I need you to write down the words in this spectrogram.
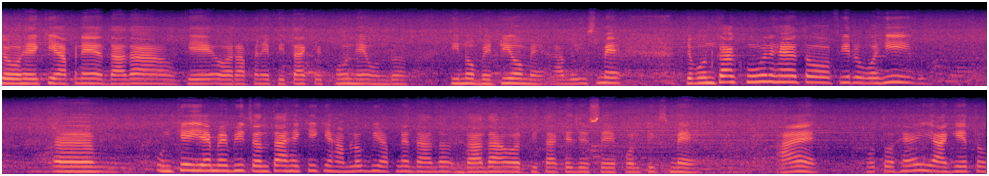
जो है कि अपने दादा के और अपने पिता के खून है उन तीनों बेटियों में। अब इसमें जब उनका खून है तो फिर वही आ, उनके ये में भी चलता है कि कि हम लोग भी अपने दादा दादा और पिता के जैसे पॉलिटिक्स में आए। वो तो है ही आगे तो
